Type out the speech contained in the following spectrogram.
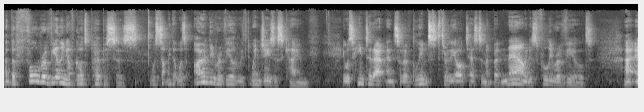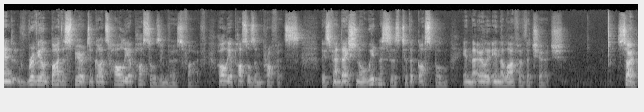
Uh, the full revealing of God's purposes was something that was only revealed with when Jesus came. It was hinted at and sort of glimpsed through the Old Testament, but now it is fully revealed uh, and revealed by the Spirit to God's holy apostles in verse 5. Holy apostles and prophets, these foundational witnesses to the gospel in the early in the life of the church. So,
